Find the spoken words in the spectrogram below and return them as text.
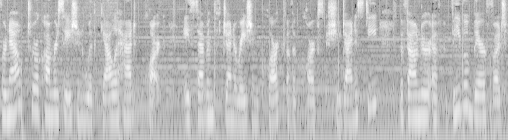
for now, to our conversation with Galahad Clark, a seventh generation Clark of the Clark's Shoe Dynasty, the founder of Vivo Barefoot,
